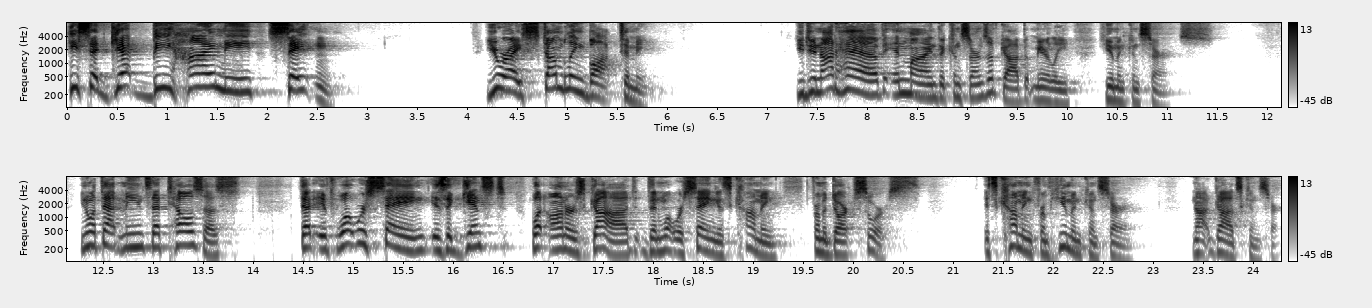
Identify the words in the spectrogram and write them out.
he said, Get behind me, Satan. You are a stumbling block to me. You do not have in mind the concerns of God, but merely human concerns. You know what that means? That tells us that if what we're saying is against what honors God, then what we're saying is coming from a dark source. It's coming from human concern, not God's concern.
